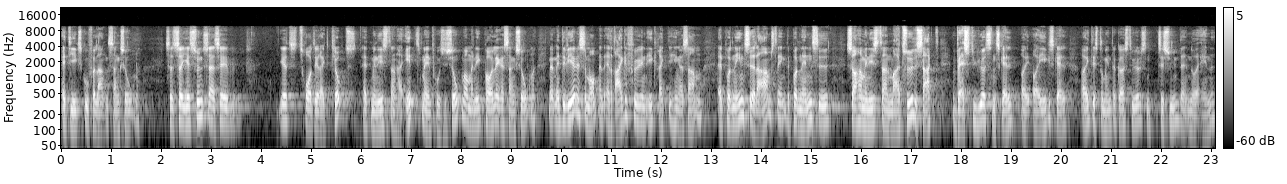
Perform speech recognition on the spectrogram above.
at de ikke skulle forlange sanktioner? Så, så jeg synes altså, jeg tror, det er rigtig klogt, at ministeren har endt med en position, hvor man ikke pålægger sanktioner. Men, men det virker som om, at, at rækkefølgen ikke rigtig hænger sammen. At på den ene side er der armslængde, på den anden side, så har ministeren meget tydeligt sagt, hvad styrelsen skal og, og ikke skal. Og ikke desto mindre gør styrelsen til synligheden noget andet,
